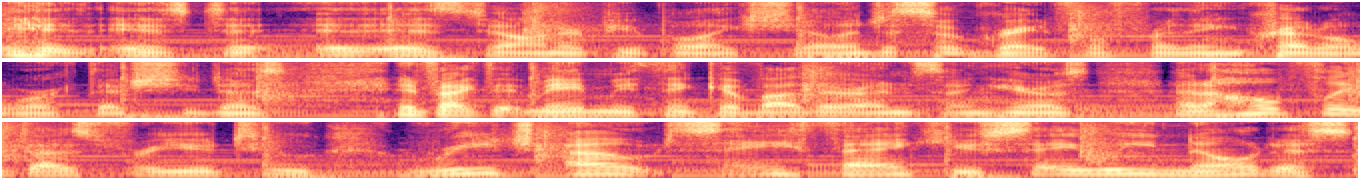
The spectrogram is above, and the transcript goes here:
is, is to is to honor people like Sheila. Just so grateful for the incredible work that she does. In fact, it made me think of other unsung heroes, and hopefully it does for you too. Reach out, say thank you, say we notice,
